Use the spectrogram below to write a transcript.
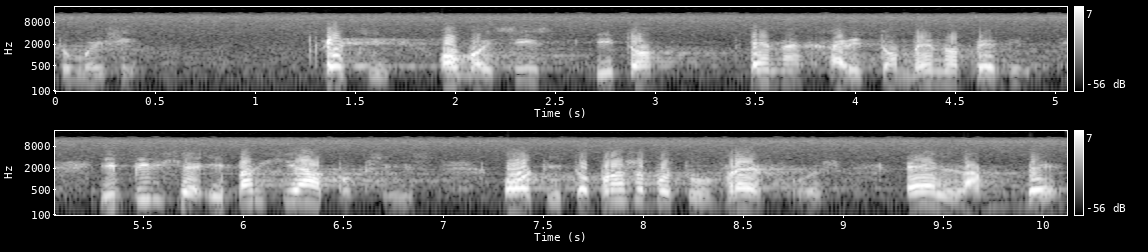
του Μωυσή. Έτσι ο Μωυσής ήταν ένα χαριτωμένο παιδί. Υπήρχε, υπάρχει άποψη ότι το πρόσωπο του βρέφους έλαμπε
